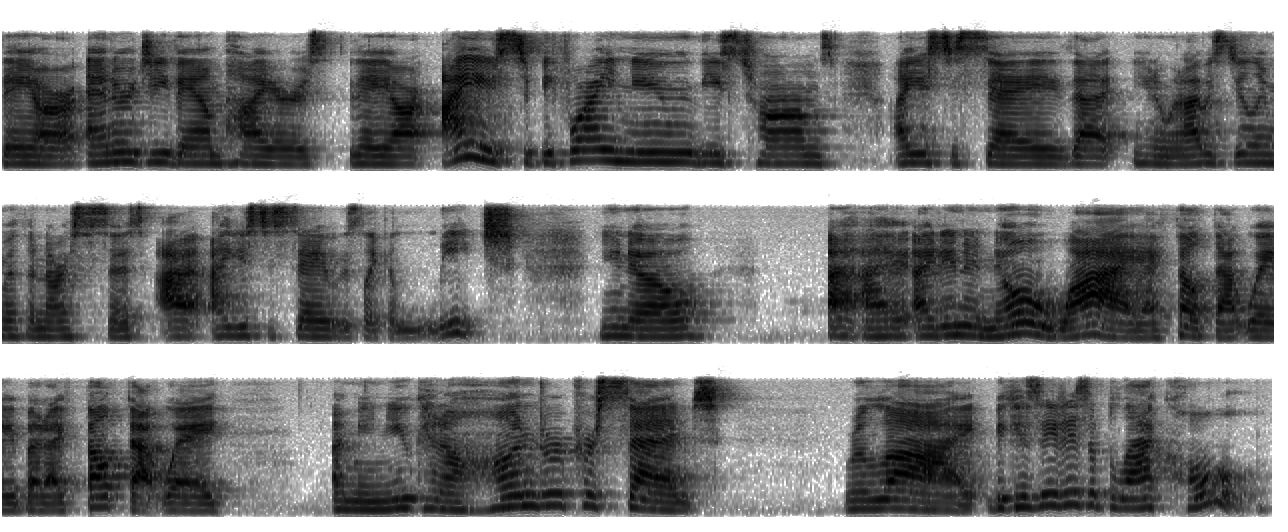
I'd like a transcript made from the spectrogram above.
They are energy vampires. They are, I used to, before I knew these terms, I used to say that, you know, when I was dealing with a narcissist, I, I used to say it was like a leech, you know, I, I, didn't know why I felt that way, but I felt that way. I mean, you can 100% rely because it is a black hole.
